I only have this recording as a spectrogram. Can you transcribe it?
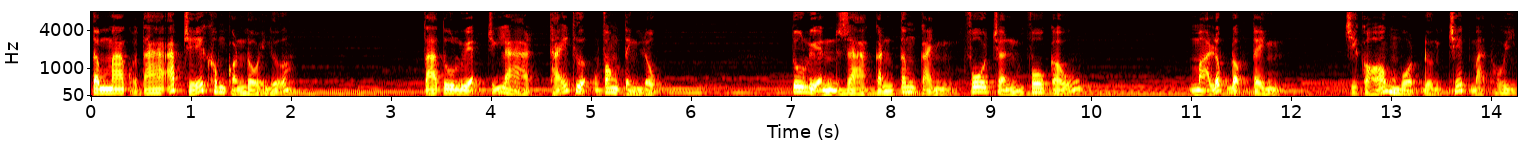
tâm ma của ta áp chế không còn nổi nữa. Ta tu luyện chính là Thái thượng vong tình lục. Tu luyện giả cần tâm cảnh vô trần vô cấu, mà lúc động tình chỉ có một đường chết mà thôi.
